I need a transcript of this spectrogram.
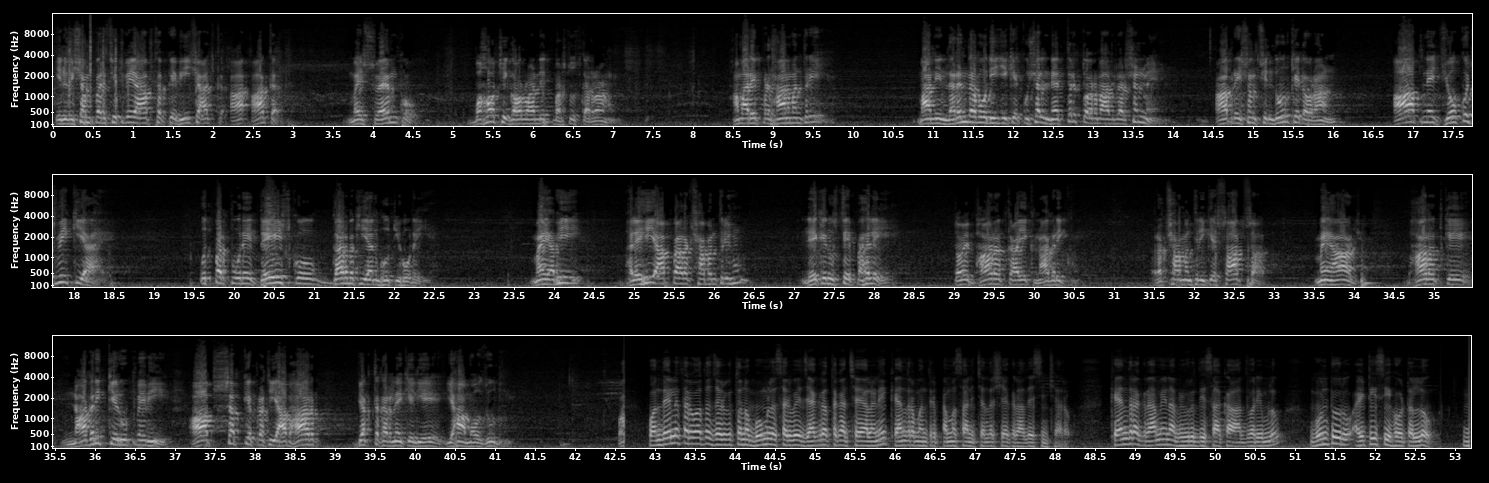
इन विषम परिस्थिति में आप सबके बीच आज आ, आकर मैं स्वयं को बहुत ही गौरवान्वित महसूस कर रहा हूं हमारे प्रधानमंत्री माननीय नरेंद्र मोदी जी के कुशल नेतृत्व और मार्गदर्शन में ऑपरेशन सिंदूर के दौरान आपने जो कुछ भी किया है उस पर पूरे देश को गर्व की अनुभूति हो रही है मैं अभी भले ही आपका रक्षा मंत्री हूं लेकिन उससे पहले तो मैं भारत का एक नागरिक हूं रक्षा मंत्री के साथ साथ मैं आज भारत के नागरिक के रूप में भी आप सबके प्रति आभार व्यक्त करने के लिए यहां मौजूद हूं వందేళ్ల తర్వాత జరుగుతున్న భూముల సర్వే జాగ్రత్తగా చేయాలని కేంద్ర మంత్రి పెమ్మసాని చంద్రశేఖర్ ఆదేశించారు కేంద్ర గ్రామీణాభివృద్ధి శాఖ ఆధ్వర్యంలో గుంటూరు ఐటీసీ హోటల్లో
